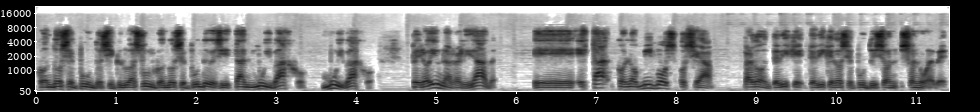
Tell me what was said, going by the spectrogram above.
con 12 puntos y Cruz Azul con 12 puntos, que decir, están muy bajo, muy bajo. Pero hay una realidad. Eh, está con los mismos, o sea, perdón, te dije, te dije 12 puntos y son, son 9.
